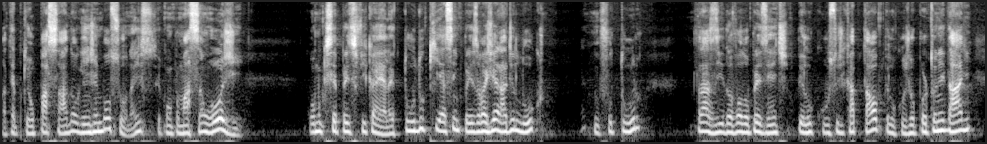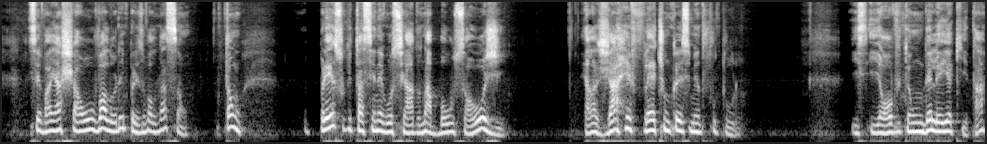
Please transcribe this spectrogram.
Até porque o passado alguém já embolsou, não é isso? Você compra uma ação hoje, como que você precifica ela? É tudo que essa empresa vai gerar de lucro no futuro, trazido ao valor presente pelo custo de capital, pelo custo de oportunidade, você vai achar o valor da empresa, o valor da ação. Então, o preço que está sendo negociado na bolsa hoje, ela já reflete um crescimento futuro. E, e óbvio tem um delay aqui, tá?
